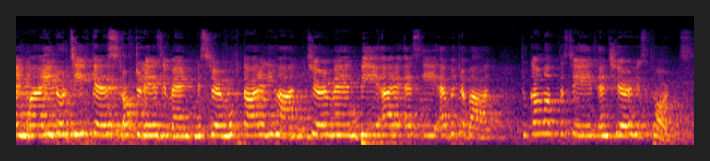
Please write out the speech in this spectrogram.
I invite our chief guest of today's event, Mr. Mukhtar Ali Khan, Chairman BISE Abbottabad, to come up the stage and share his thoughts.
